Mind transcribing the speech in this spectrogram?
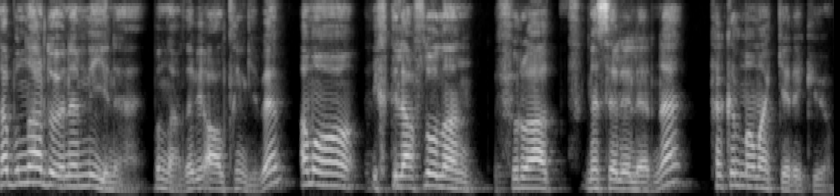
Tabi bunlar da önemli yine. Bunlar da bir altın gibi. Ama o ihtilaflı olan füruat meselelerine takılmamak gerekiyor.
